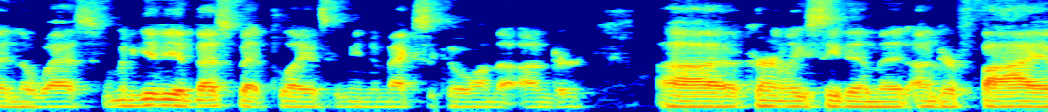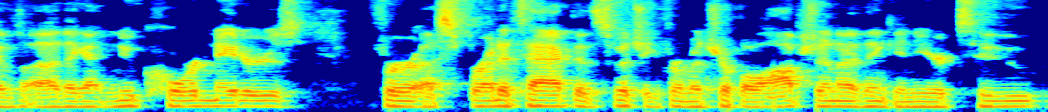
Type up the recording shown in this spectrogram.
in the West. I'm going to give you a best bet play. It's going to be New Mexico on the under. Uh, currently see them at under five. Uh, they got new coordinators for a spread attack that's switching from a triple option. I think in year two,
